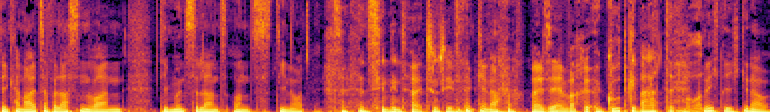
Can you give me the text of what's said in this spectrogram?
den Kanal zu verlassen, waren die Münsterland und die Nordwind. Das sind die deutschen Schiffe. genau. Weil sie einfach gut gewartet wurden. Richtig, genau.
